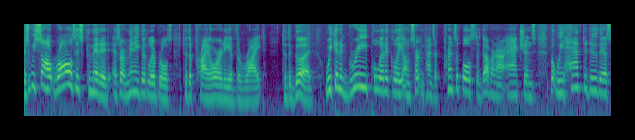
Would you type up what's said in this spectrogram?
As we saw, Rawls is committed, as are many good liberals, to the priority of the right to the good. We can agree politically on certain kinds of principles to govern our actions, but we have to do this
